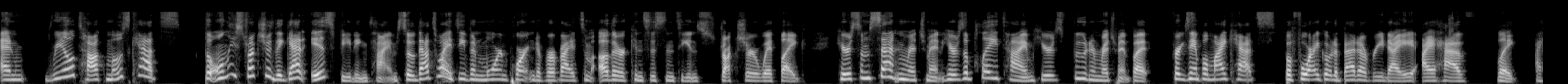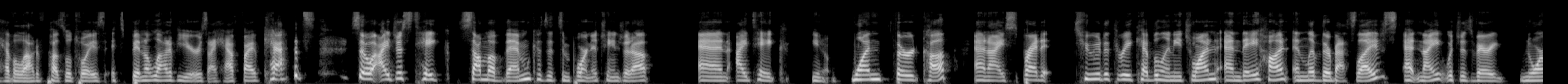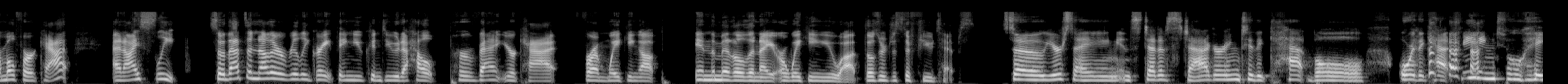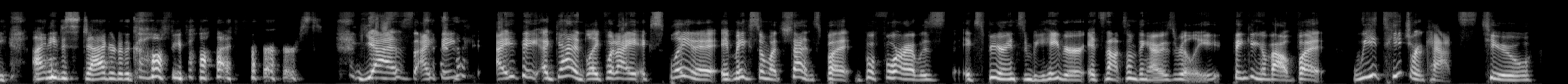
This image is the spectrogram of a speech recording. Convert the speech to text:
And real talk, most cats, the only structure they get is feeding time. So that's why it's even more important to provide some other consistency and structure with like, here's some scent enrichment, here's a playtime, here's food enrichment. But for example, my cats, before I go to bed every night, I have like I have a lot of puzzle toys. It's been a lot of years. I have five cats. So I just take some of them because it's important to change it up. And I take, you know, one third cup and I spread it two to three kibble in each one, and they hunt and live their best lives at night, which is very normal for a cat. And I sleep. So that's another really great thing you can do to help prevent your cat from waking up in the middle of the night or waking you up. Those are just a few tips. So you're saying instead of staggering to the cat bowl or the cat feeding toy, I need to stagger to the coffee pot first. Yes, I think I think again, like when I explain it, it makes so much sense. But before I was experiencing behavior, it's not something I was really thinking about. But we teach our cats to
